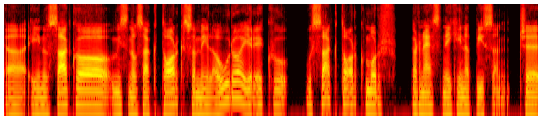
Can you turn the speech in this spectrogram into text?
Uh, in vsako, mislim, da vsak torek sem imel uro, je rekel, vsak torek moraš prenesti nekaj napisan. Če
